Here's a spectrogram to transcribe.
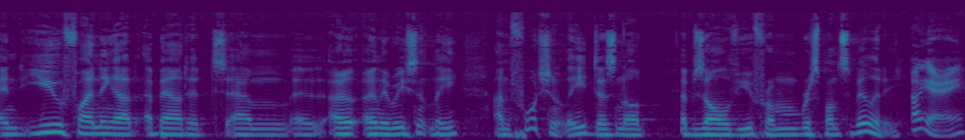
and you finding out about it um, uh, only recently, unfortunately, does not absolve you from responsibility. Okay.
